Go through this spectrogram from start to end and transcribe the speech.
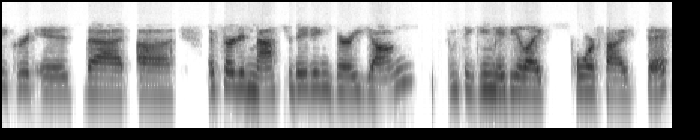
secret is that uh, I started masturbating very young. I'm thinking maybe like four, five, six,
